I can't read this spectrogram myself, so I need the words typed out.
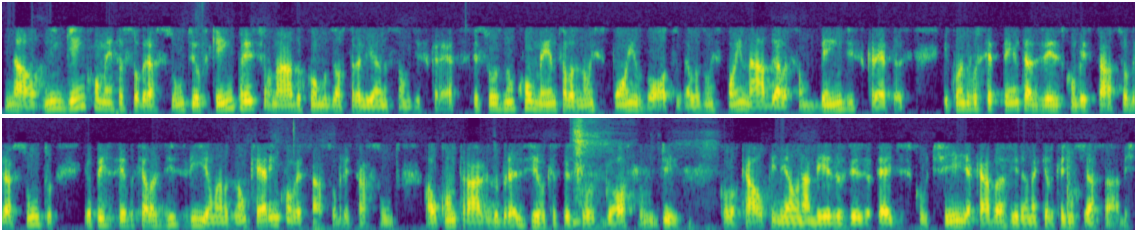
Não, ninguém comenta sobre o assunto. Eu fiquei impressionado como os australianos são discretos. As pessoas não comentam, elas não expõem votos, elas não expõem nada, elas são bem discretas. E quando você tenta, às vezes, conversar sobre o assunto, eu percebo que elas desviam, elas não querem conversar sobre esse assunto. Ao contrário do Brasil, que as pessoas gostam de colocar a opinião na mesa, às vezes até discutir e acaba virando aquilo que a gente já sabe.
